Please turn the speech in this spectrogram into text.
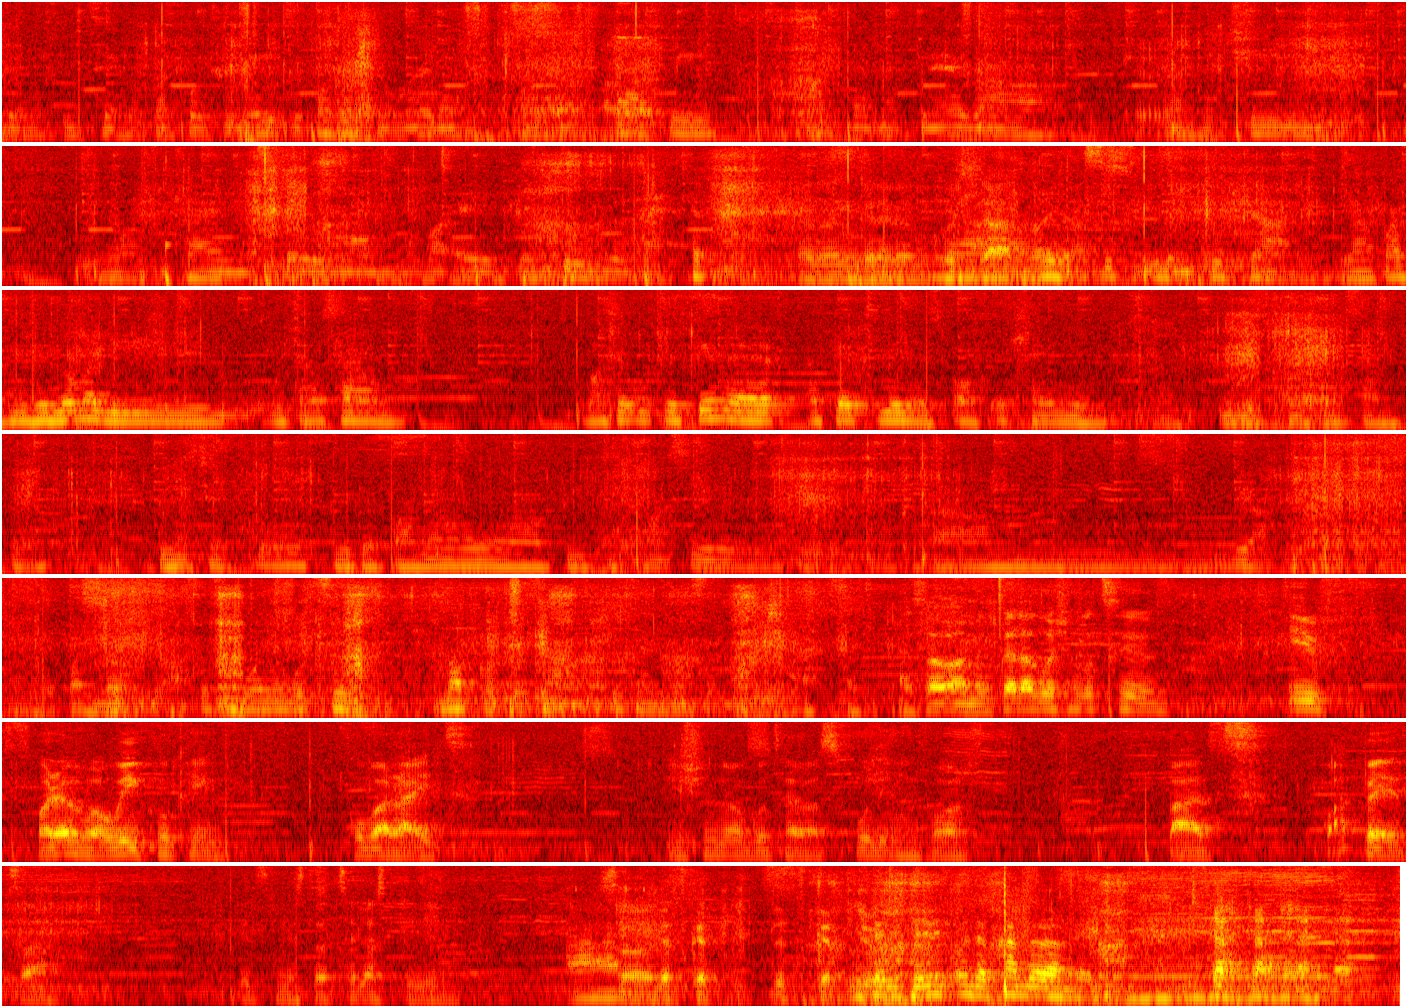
but and but uh, coffee and and cheese you know to try and stay warm but hey, yeah, ngikhohlala. well, that's just really imkhuhlane. Yeah, but we normally we just have what within a, a 30 minutes of a training, we just prepare something. Be it be it banana, be it. Um, yeah. But no, after sibone ukuthi ama-producer Asaba ngicela kusho ukuthi if whatever we cooking kuba right you should know ukuthi I was fully involved but what better it's Mr. Tsela's doing ah. so let's get let's get You to can it. get it on the camera, man.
